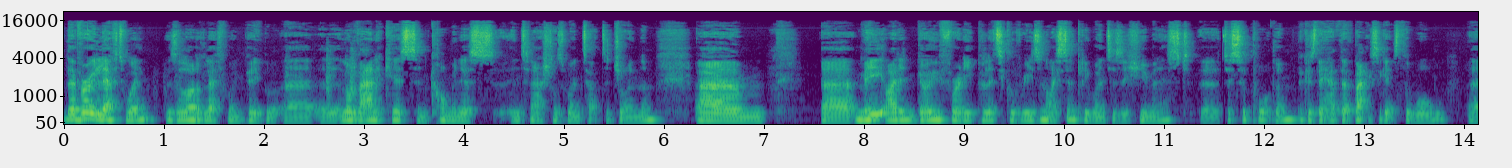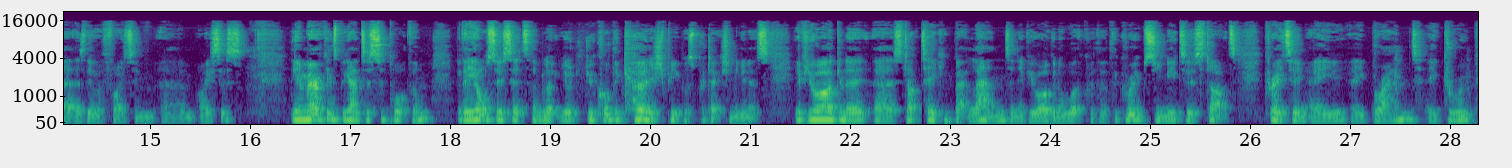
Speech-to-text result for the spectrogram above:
They're very left wing. There's a lot of left wing people. Uh, a lot of anarchists and communists internationals went out to join them. Um, uh, me, I didn't go for any political reason. I simply went as a humanist uh, to support them because they had their backs against the wall uh, as they were fighting um, ISIS. The Americans began to support them, but they also said to them, look, you're, you're called the Kurdish People's Protection Units. If you are going to uh, start taking back land and if you are going to work with other groups, you need to start creating a, a brand, a group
